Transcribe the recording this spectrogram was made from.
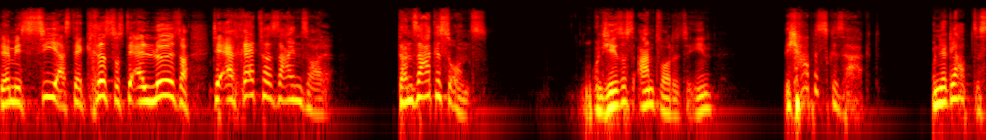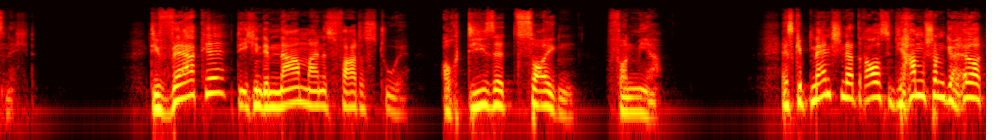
der Messias, der Christus, der Erlöser, der Erretter sein soll, dann sag es uns. Und Jesus antwortete ihn, ich habe es gesagt und ihr glaubt es nicht. Die Werke, die ich in dem Namen meines Vaters tue, auch diese zeugen von mir. Es gibt Menschen da draußen, die haben schon gehört,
